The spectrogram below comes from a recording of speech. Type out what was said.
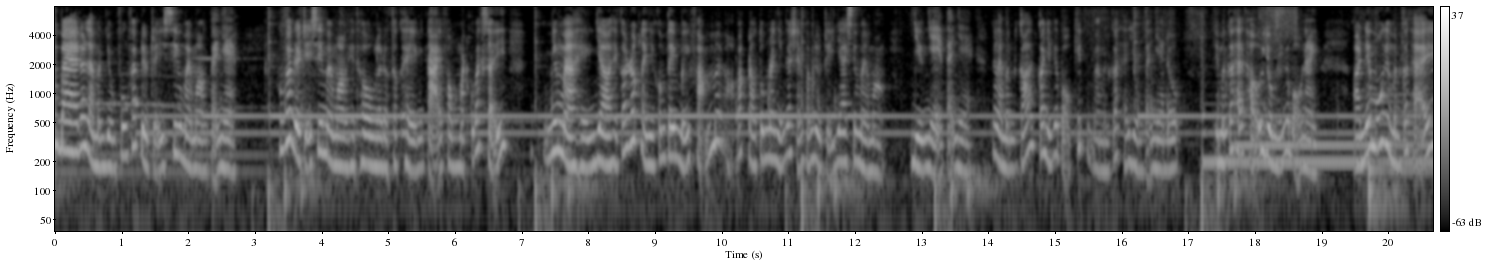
thứ ba đó là mình dùng phương pháp điều trị siêu mài mòn tại nhà. Phương pháp điều trị siêu mài mòn thì thường là được thực hiện tại phòng mạch của bác sĩ. Nhưng mà hiện giờ thì có rất là nhiều công ty mỹ phẩm họ bắt đầu tung ra những cái sản phẩm điều trị da siêu mài mòn dịu nhẹ tại nhà. Tức là mình có có những cái bộ kit mà mình có thể dùng tại nhà được. Thì mình có thể thử dùng những cái bộ này. À, nếu muốn thì mình có thể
